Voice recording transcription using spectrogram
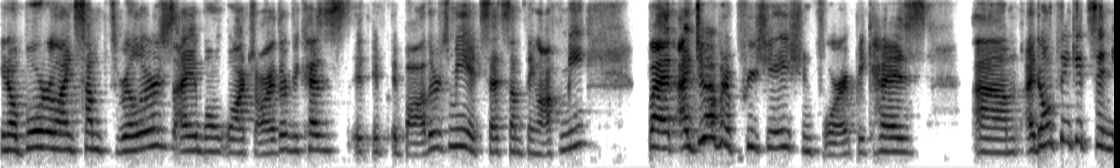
you know, borderline some thrillers I won't watch either because it, it, it bothers me. It sets something off of me. But I do have an appreciation for it because um, I don't think it's an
